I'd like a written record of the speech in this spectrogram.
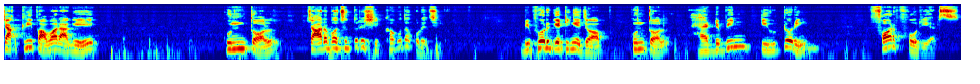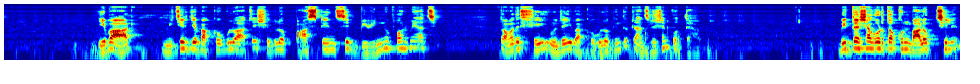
চাকরি পাওয়ার আগে কুন্তল চার বছর ধরে শিক্ষকতা করেছিল। Before getting a job Kuntal had been tutoring for four years এবার নিচের যে বাক্যগুলো আছে, সেগুলো পাস্ট টেন্সের বিভিন্ন ফর্মে আছে। তো আমাদের সেই অনুযায়ী বাক্যগুলো কিন্তু ট্রান্সলেশন করতে হবে। বিদ্যাসাগর তখন বালক ছিলেন।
